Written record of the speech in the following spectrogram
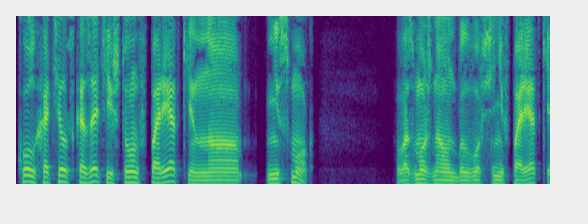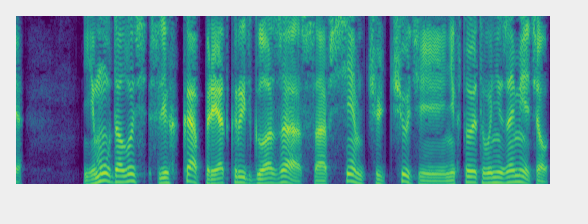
Кол хотел сказать ей, что он в порядке, но не смог. Возможно, он был вовсе не в порядке. Ему удалось слегка приоткрыть глаза, совсем чуть-чуть, и никто этого не заметил.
